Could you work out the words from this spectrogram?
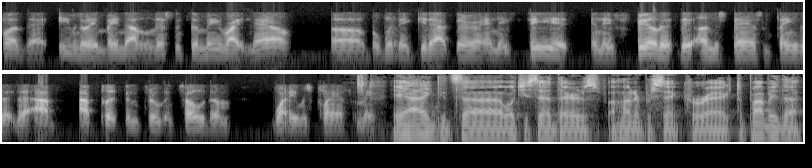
for that, even though they may not listen to me right now. Uh, but when they get out there and they see it and they feel it, they understand some things that, that I I put them through and told them what he was playing for me. Yeah, I think it's uh, what you said there is 100% correct. Probably the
